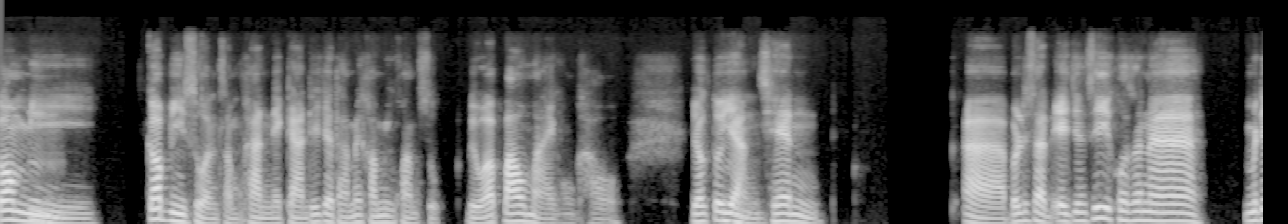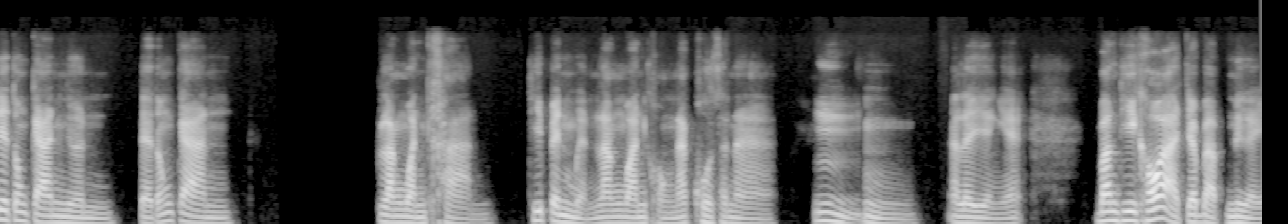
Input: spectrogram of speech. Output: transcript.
ก็มีอืมก็มีส่วนสำคัญในการที่จะทำให้เขามีความสุข หรือว่าเป้าหมายของเขา ยกตัวอย่างอืมเช่น อ่า บริษัทเอเจนซี่โฆษณาไม่ได้ต้องการเงิน แต่ต้องการรางวัลคานที่เป็นเหมือนรางวัลของนักโฆษณา อืมอืม อะไรอย่างเงี้ย บางทีเขาอาจจะแบบเหนื่อย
